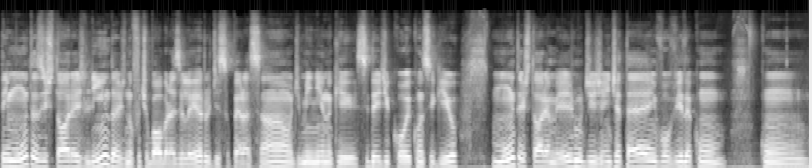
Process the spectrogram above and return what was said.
Tem muitas histórias lindas no futebol brasileiro de superação, de menino que se dedicou e conseguiu. Muita história mesmo de gente até envolvida com com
